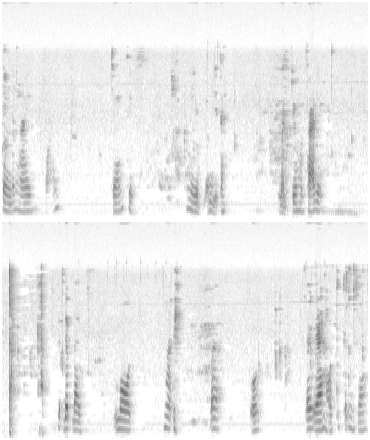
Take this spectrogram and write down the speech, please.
cần cái này phải chán thiệt. Cái này dùng làm gì ta? Mình chưa không phá được. Hit đất đây. Một, hai, ba, bốn. Đây ra hỏi kích tính làm sao?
